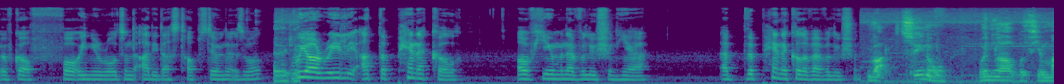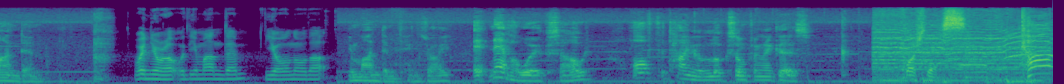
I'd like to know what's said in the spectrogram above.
we've got 14 year olds in Adidas tops doing it as well. We are really at the pinnacle of human evolution here. At the pinnacle of evolution. Right, so you know, when you're out with your man them, When you're out with your man, them, you all know that. your man them things, right? It never works out. Half the time it'll look something like this. Watch this. Carly!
